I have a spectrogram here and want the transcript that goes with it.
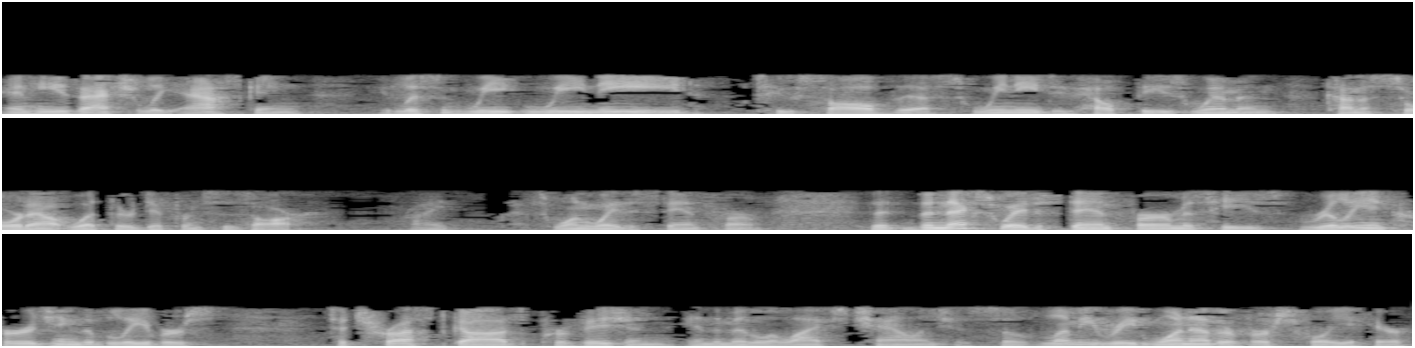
and he's actually asking, listen, we, we need to solve this, we need to help these women kind of sort out what their differences are, right? That's one way to stand firm. The, the next way to stand firm is he's really encouraging the believers to trust God's provision in the middle of life's challenges. So let me read one other verse for you here.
